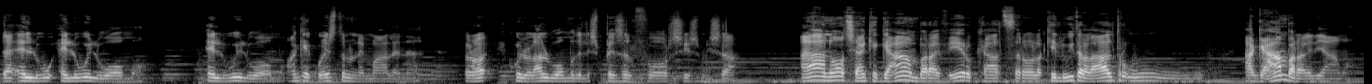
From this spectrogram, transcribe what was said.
Cioè è lui, è lui l'uomo. È lui l'uomo. Anche questo non è male, né? Però è quello là l'uomo delle Special Forces, mi sa. Ah no, c'è anche Gambara, è vero, cazzarola. Che lui tra l'altro... Uh, a Gambara le diamo.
